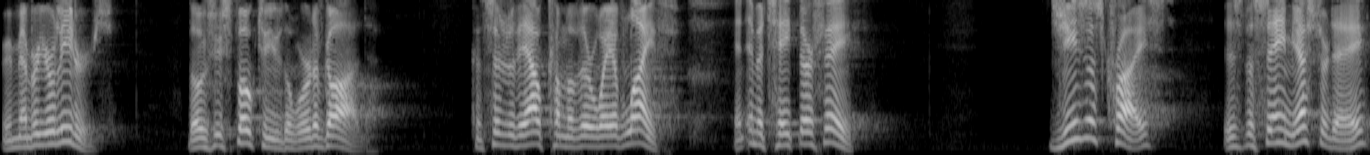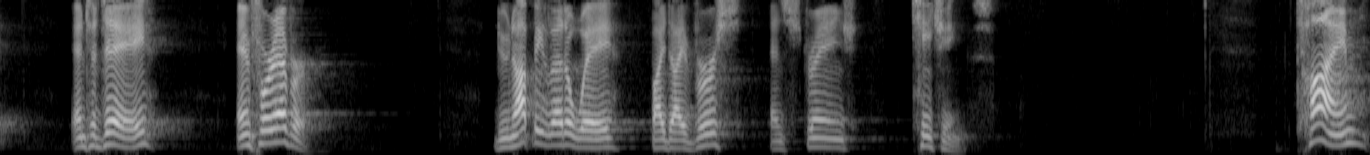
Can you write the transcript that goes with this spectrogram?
Remember your leaders those who spoke to you the word of God. Consider the outcome of their way of life and imitate their faith. Jesus Christ is the same yesterday and today and forever. Do not be led away by diverse and strange teachings. Time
